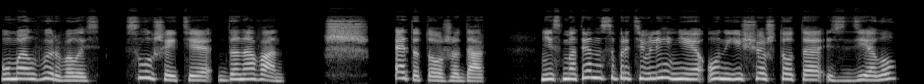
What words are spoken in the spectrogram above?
У Мел вырвалось. «Слушайте, Донован, шш, это тоже дар». Несмотря на сопротивление, он еще что-то сделал,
